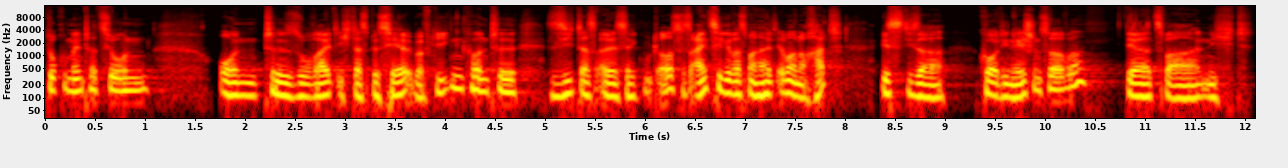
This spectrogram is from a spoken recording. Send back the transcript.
Dokumentationen und äh, soweit ich das bisher überfliegen konnte, sieht das alles sehr gut aus. Das Einzige, was man halt immer noch hat, ist dieser Coordination Server, der zwar nicht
